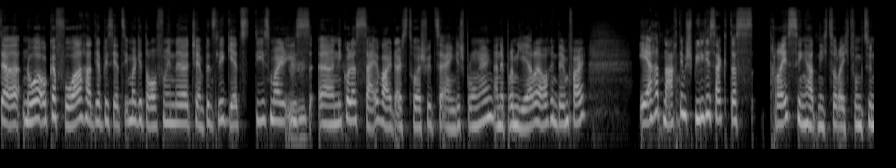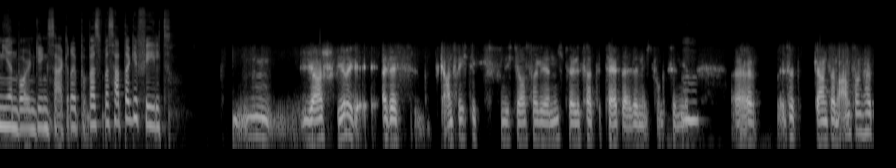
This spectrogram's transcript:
Der Noah Okafor hat ja bis jetzt immer getroffen in der Champions League. Jetzt diesmal mhm. ist äh, Nikolaus Seiwald als Torschütze eingesprungen. Eine Premiere auch in dem Fall. Er hat nach dem Spiel gesagt, das Pressing hat nicht so recht funktionieren wollen gegen Zagreb. Was, was hat da gefehlt? Mm, ja, schwierig. Also es, ganz richtig finde ich die Aussage ja nicht, weil es hat zeitweise nicht funktioniert. Mhm. Äh, es hat Ganz am Anfang hat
